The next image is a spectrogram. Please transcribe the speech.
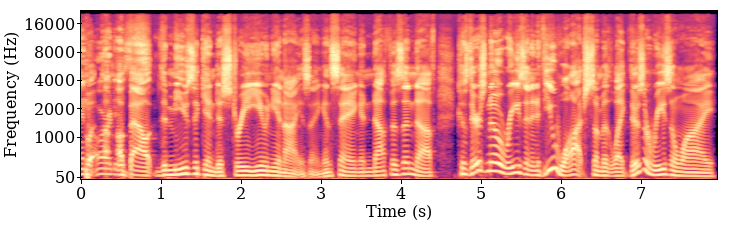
and but artists. about the music industry unionizing and saying enough is enough because there's no reason. And if you watch some of like, there's a reason why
